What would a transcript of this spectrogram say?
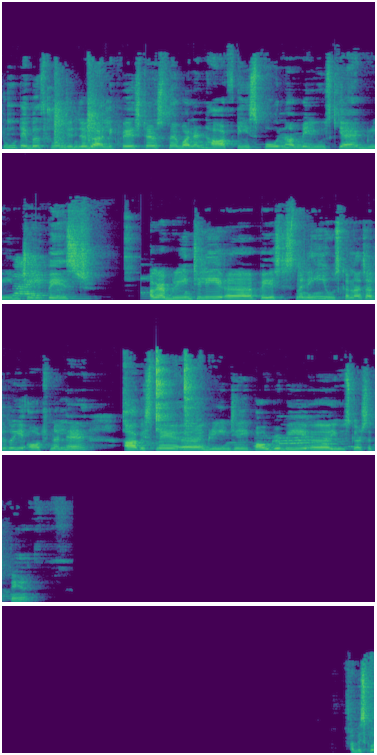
two tablespoon ginger garlic paste है। उसमें वन एंड हाफ़ टी स्पून हमने यूज़ किया है ग्रीन चिली पेस्ट अगर आप ग्रीन चिली पेस्ट इसमें नहीं यूज़ करना चाहते तो ये ऑप्शनल है। आप इसमें ग्रीन चिली पाउडर भी यूज़ कर सकते हैं। अब इसको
